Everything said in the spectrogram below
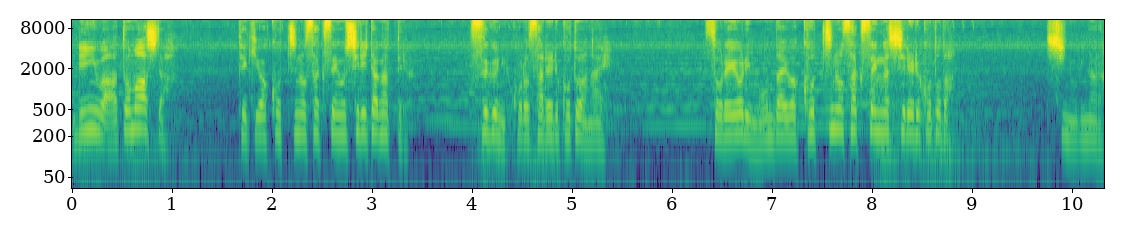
リンは後回しだ。敵はこっちの作戦を知りたがってる。すぐに殺されることはない。それより問題はこっちの作戦が知れることだ。忍びなら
